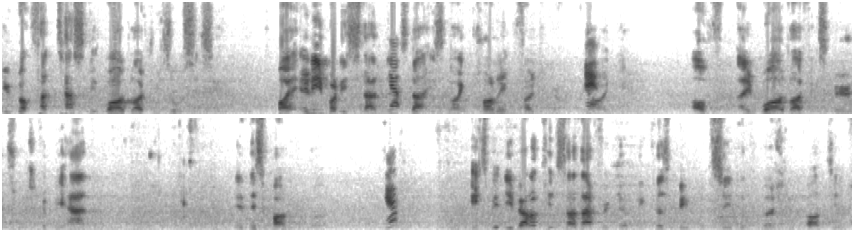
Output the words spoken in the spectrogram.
you've got fantastic wildlife resources here. By anybody's standards, Yep. that is an iconic photograph behind eh, you of a wildlife experience which can be had in this part of the world. Yeah. It's been developed in South Africa because people see the commercial advantage,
